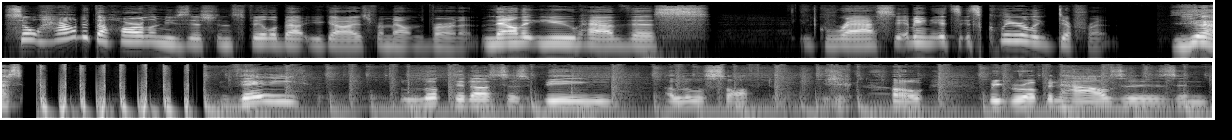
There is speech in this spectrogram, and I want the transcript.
So, how did the Harlem musicians feel about you guys from Mountain Vernon now that you have this grassy? I mean, it's it's clearly different. Yes, they looked at us as being a little softer. You know, we grew up in houses, and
